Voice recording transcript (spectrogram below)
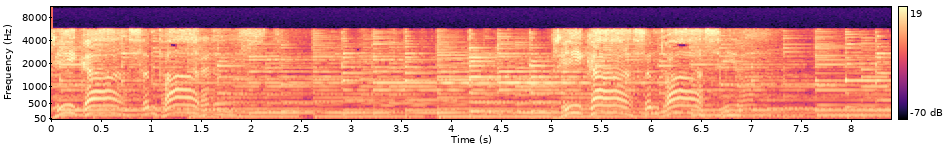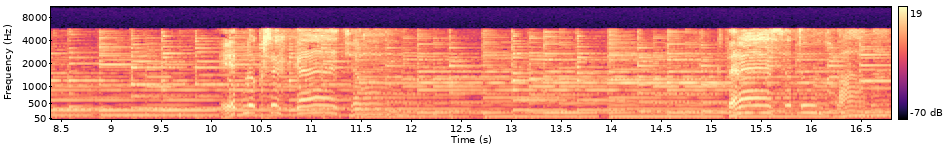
Říká jsem tvá radost, říká jsem tvá síla, jedno křehké tělo, které se tu láme.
